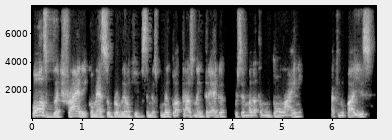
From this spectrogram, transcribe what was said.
pós Black Friday começa o problema que você mesmo comentou, atraso na entrega, por ser uma data muito online aqui no país,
